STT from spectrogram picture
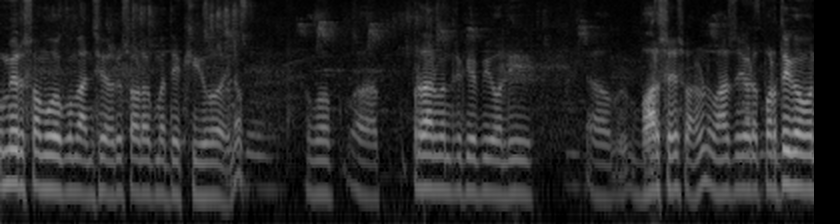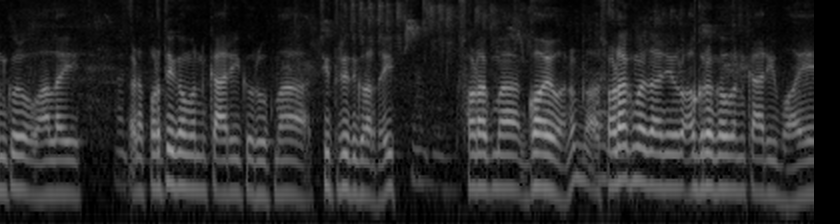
उमेर समूहको मान्छेहरू सडकमा देखियो होइन? अब प्रधानमन्त्री केपी ओली भर्सेस भनौँ न उहाँ चाहिँ एउटा प्रतिगमनको उहाँलाई एउटा प्रतिगमनकारीको रूपमा चित्रित गर्दै सडकमा गयो भनौँ न। सडकमा जानेहरू अग्रगमनकारी भए।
